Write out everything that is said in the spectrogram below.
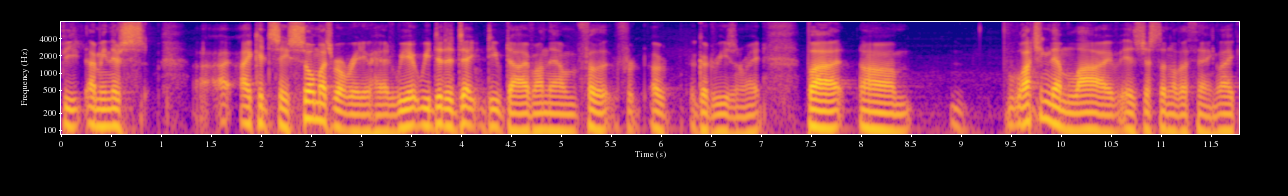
be, I mean, there's, I, I could say so much about Radiohead. We we did a de- deep dive on them for for a, a good reason, right? But um, watching them live is just another thing. Like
